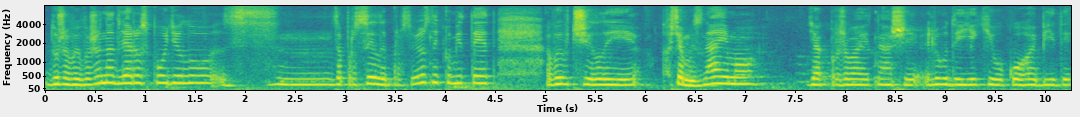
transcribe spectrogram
дуже виважено для розподілу, запросили профсоюзний комітет, вивчили, хоча ми знаємо. Як проживають наші люди, які у кого біди,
